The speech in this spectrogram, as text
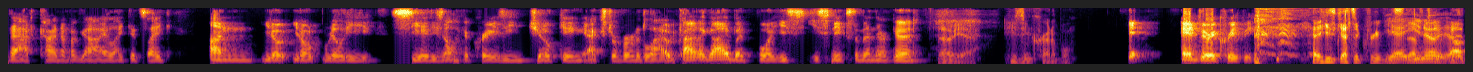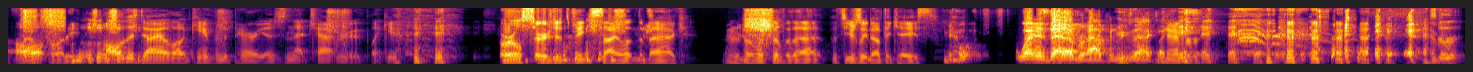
that kind of a guy. Like it's like un, you don't you don't really see it. He's not like a crazy, joking, extroverted, loud kind of guy. But boy, he he sneaks them in there good oh yeah. He's incredible. and very creepy. Yeah, he's got some creepy Yeah, stuff you know, too, all- uh, so all the dialogue came from the perios in that chat group. Like, it, Oral surgeon's being silent in the back. I don't know what's up with that. That's usually not the case. No, when has that ever happened? Exactly. Never. Ever. so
